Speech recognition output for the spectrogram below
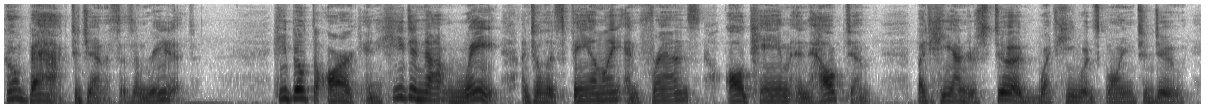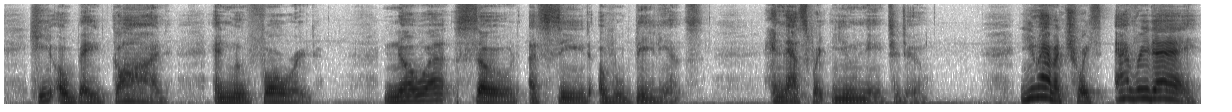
go back to Genesis and read it. He built the ark and he did not wait until his family and friends all came and helped him, but he understood what he was going to do. He obeyed God and moved forward. Noah sowed a seed of obedience, and that's what you need to do. You have a choice every day.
